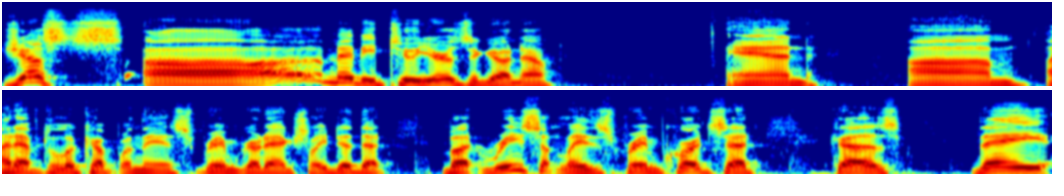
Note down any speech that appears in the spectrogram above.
just uh, maybe two years ago now. And um, I'd have to look up when the Supreme Court actually did that. But recently, the Supreme Court said, because they,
